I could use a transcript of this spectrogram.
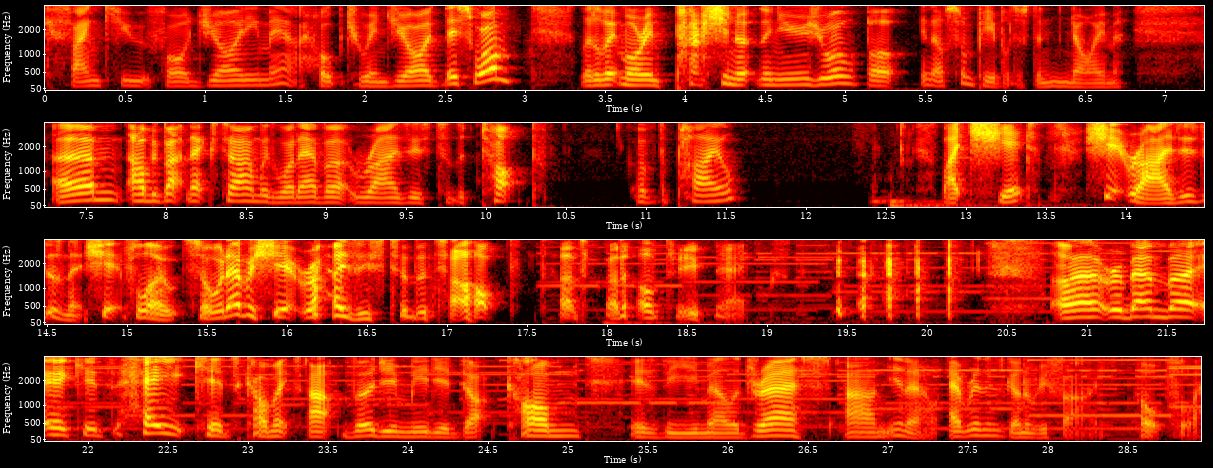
Thank you for joining me. I hope you enjoyed this one. A little bit more impassionate than usual, but you know, some people just annoy me. Um, I'll be back next time with whatever rises to the top of the pile. Like shit. Shit rises, doesn't it? Shit floats. So whatever shit rises to the top, that's what I'll do next. uh, remember, hey kids, hey kids comics at virginmedia.com is the email address, and you know, everything's going to be fine. Hopefully.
